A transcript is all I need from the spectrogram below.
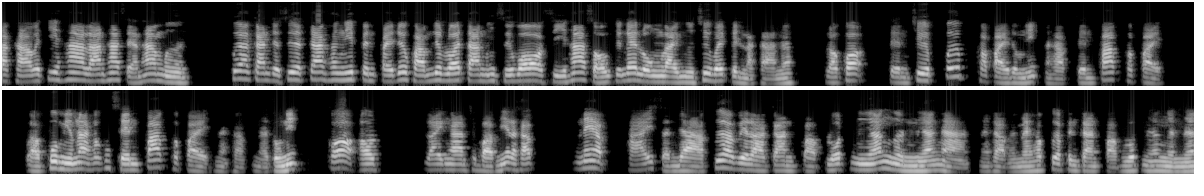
ราคาไว้ที่ห้าล้านห้าแสนห้าหมื่นเพื่อการจัดซื้อจ้างครั้งนี้เป็นไปด้วยความเรียบร้อยตามหนังสือวสี่ห้าสองจึงได้ลงลายมือชื่อไว้เป็นหลักฐานนะเราก็เซ็นชื่อปุ๊บเข้าไปตรงนี้นะครับเซ็นปั๊บเข้าไปผู้มีอำนาจเขาก็เซ็นปั๊บเข้าไปนะครับนะตรงนี้ก็เอา รายงานฉบับนี้แหละครับ แนบท้ายสัญญาเพื่อเวลาการปรับลดเนื้อเงินเนื้องานนะครับเห็นไหมครับ เพื่อเป็นการปรับลดเนื้อเงินเนื้อ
